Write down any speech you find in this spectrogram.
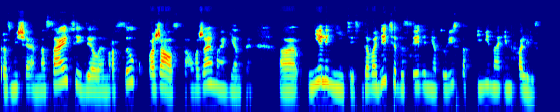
размещаем на сайте и делаем рассылку. Пожалуйста, уважаемые агенты, а, не ленитесь, доводите до сведения туристов именно инфолист.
